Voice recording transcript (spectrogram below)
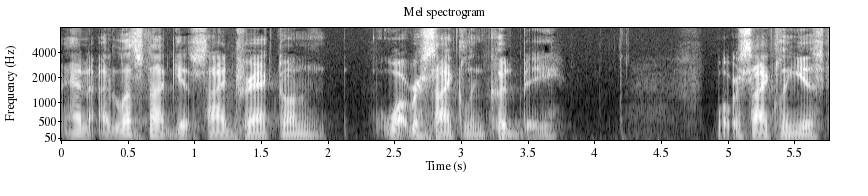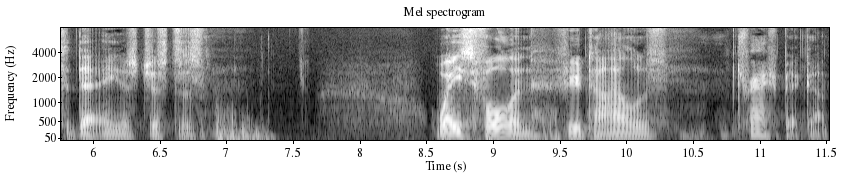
And let's not get sidetracked on what recycling could be. What recycling is today is just as wasteful and futile as trash pickup.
